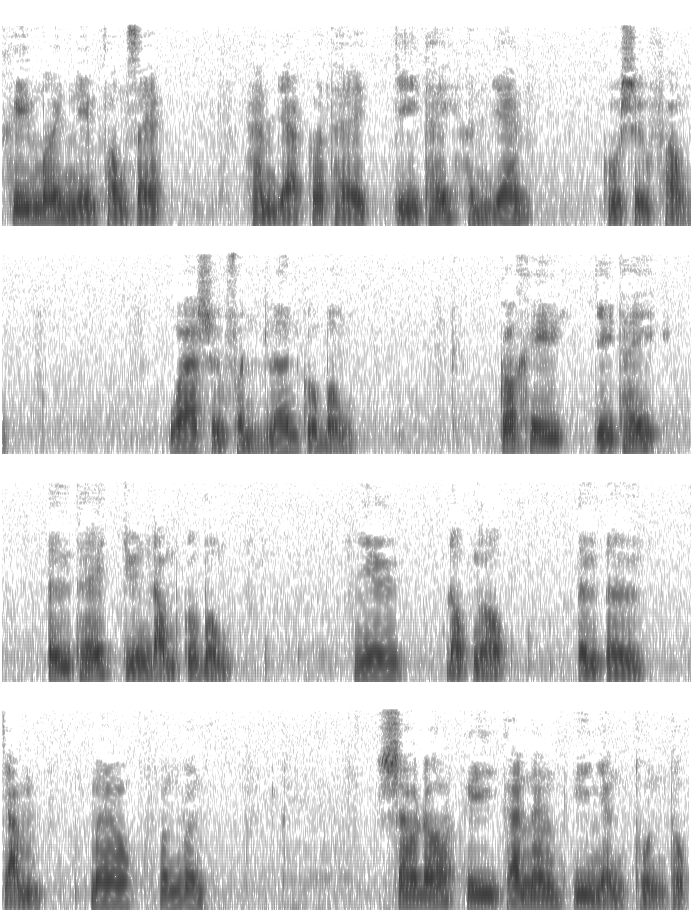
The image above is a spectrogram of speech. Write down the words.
Khi mới niệm phòng xẹp, hành giả có thể chỉ thấy hình dáng của sự phòng qua sự phình lên của bụng. Có khi chỉ thấy tư thế chuyển động của bụng, như đột ngột, từ từ, chậm, mau, vân vân. Sau đó khi khả năng ghi nhận thuần thục,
